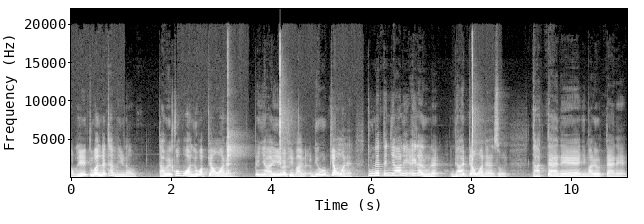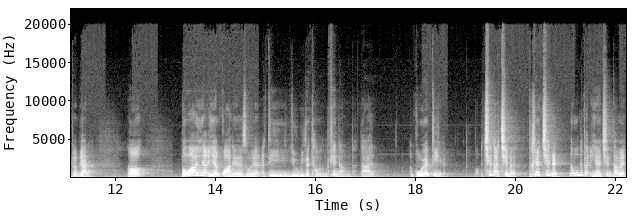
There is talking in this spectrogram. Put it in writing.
โอเค तू ကလက်ထပ်မယူတော့ဒါပေမဲ့ကိုယ့်ဘဝလုံးဝပြောင်းသွားတယ်ပညာရေးပဲဖြစ်ပါပြီအမျိုးပြောင်းသွားတယ် तू နဲ့တညာလေးအဲ့လိုက်လို့လည်းအများကြီးပြောင်းသွားတယ်ဆိုရင် ဒါတန်တယ်ညီမလေးတို့တန်တယ်ပြောပြတာနော်ဘဝကြီးကအရန်ကွာနေတယ်ဆိုရင်အတီယူပြီးလက်ထပ်လို့မဖြစ်နိုင်ဘူးဒါဒါအကိုရဲ့တည်တယ်အချစ်တာအချစ်ပဲတကယ်ချစ်တယ်နှုံးတစ်ဖက်အရန်ချစ်ဒါပေမဲ့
